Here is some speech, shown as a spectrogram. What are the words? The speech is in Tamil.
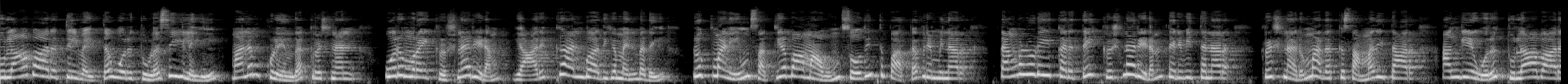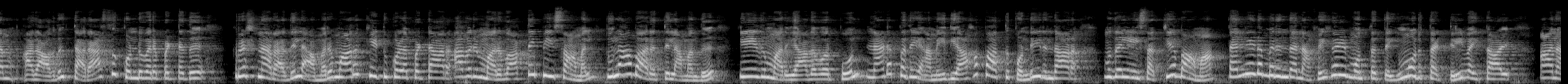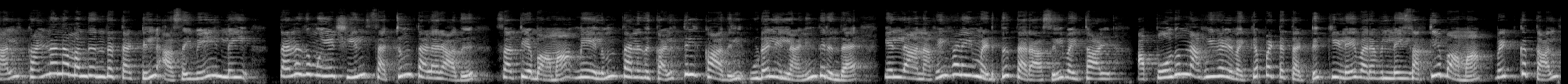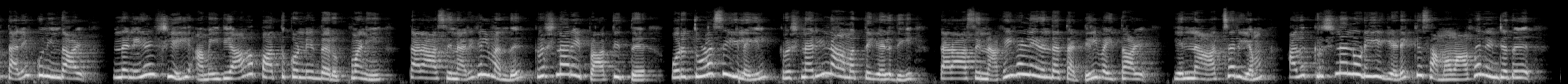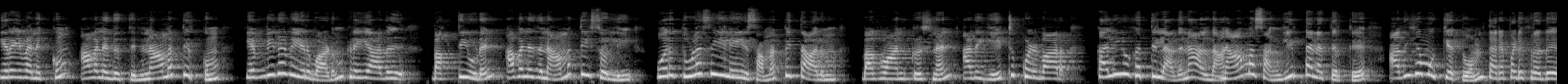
துலாபாரத்தில் வைத்த ஒரு துளசி இலையில் மனம் குளிர்ந்த கிருஷ்ணன். ஒருமுறை கிருஷ்ணரிடம் யாருக்கு அன்பு அதிகம் என்பதை ருக்மணியும் சத்யபாமாவும் சோதித்து பார்க்க விரும்பினர். தங்களுடைய கருத்தை கிருஷ்ணரிடம் தெரிவித்தனர். கிருஷ்ணரும் அதற்கு சம்மதித்தார். அங்கே ஒரு துலாபாரம் அதாவது தராசு கொண்டு வரப்பட்டது கிருஷ்ணர் அதில் அமருமாறு கேட்டுக்கொள்ளப்பட்டார். அவர் மறுவார்த்தை பேசாமல் துலாபாரத்தில் அமர்ந்து ஏதும் அறியாதவர் போல் நடப்பதை அமைதியாக பார்த்து கொண்டு இருந்தார். முதலில் சத்யபாமா தன்னிடமிருந்த நகைகள் மொத்தத்தையும் ஒரு தட்டில் வைத்தாள். ஆனால் கண்ணன் அமர்ந்திருந்த தட்டில் அசைவே இல்லை. தனது முயற்சியில் சற்றும் தளராது சத்யபாமா மேலும் தனது கழுத்தில் காதில் உடலில் அணிந்திருந்த எல்லா நகைகளையும் எடுத்து தராசில் வைத்தாள். அப்போதும் நகைகள் வைக்கப்பட்ட தட்டு கீழே வரவில்லை. சத்யபாமா வெட்கத்தால் தலை குனிந்தாள். இந்த நிகழ்ச்சியை அமைதியாக பார்த்து கொண்டிருந்த ருக்மணி தராசின் அருகில் வந்து கிருஷ்ணரை பிரார்த்தித்து ஒரு துளசி இலையில் கிருஷ்ணரின் நாமத்தை எழுதி தராசின் நகைகள் இருந்த தட்டில் வைத்தாள். என்ன ஆச்சரியம்! அது கிருஷ்ணனுடைய எடைக்கு சமமாக நின்றது. இறைவனுக்கும் அவனது திருநாமத்திற்கும் எவ்வித வேறுபாடும் கிடையாது. பக்தியுடன் அவனது நாமத்தை சொல்லி ஒரு துளசி இலையை சமர்ப்பித்தாலும் பகவான் கிருஷ்ணன் அதை ஏற்றுக்கொள்வார். கலியுகத்தில் அதனால்தான் நாம சங்கீர்த்தனத்திற்கு அதிக முக்கியத்துவம் தரப்படுகிறது.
